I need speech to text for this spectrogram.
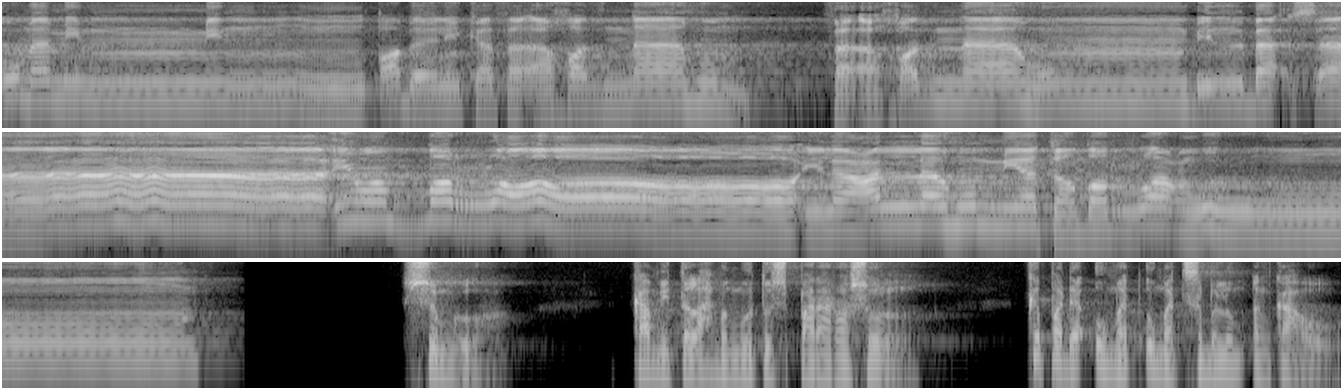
أمم من قبلك فأخذناهم فأخذناهم بالبأساء والضراء لعلهم يتضرعون Sungguh, kami telah mengutus para rasul kepada umat-umat sebelum engkau.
